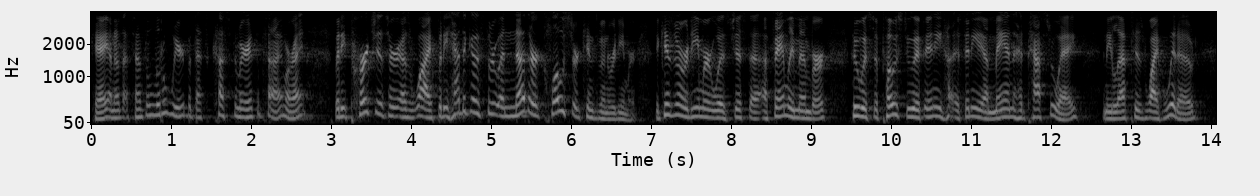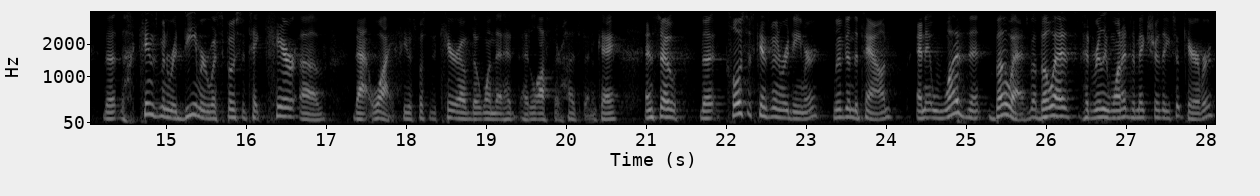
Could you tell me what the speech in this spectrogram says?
Okay, I know that sounds a little weird, but that's customary at the time, all right? But he purchased her as wife, but he had to go through another closer kinsman redeemer. The kinsman redeemer was just a, a family member who was supposed to, if any, if any a man had passed away and he left his wife widowed, the, the kinsman redeemer was supposed to take care of that wife. He was supposed to take care of the one that had, had lost their husband, okay? And so the closest kinsman redeemer lived in the town, and it wasn't Boaz, but Boaz had really wanted to make sure that he took care of her.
